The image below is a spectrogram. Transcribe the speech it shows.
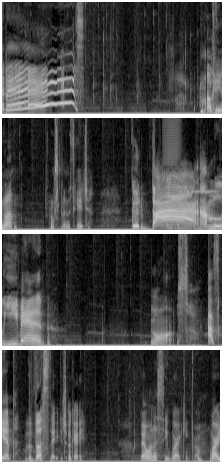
it is? Okay, you know what? I'm skipping this stage. Goodbye. I'm leaving. Yes. I skipped the stage. Okay. Wait, I want to see where I came from. Where I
